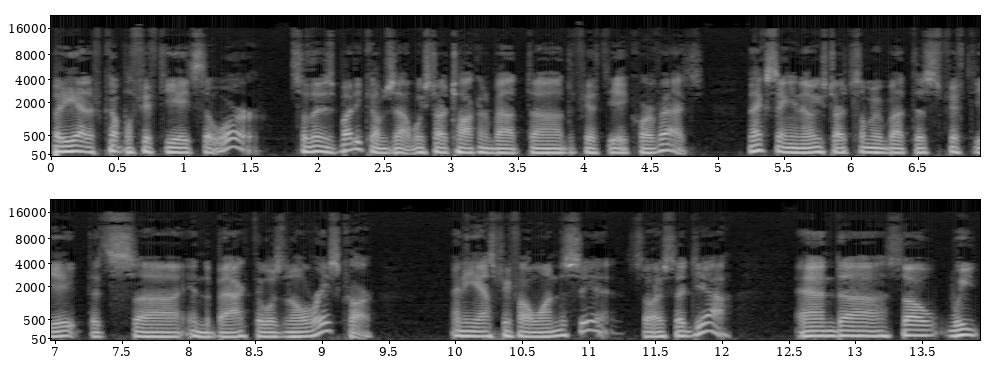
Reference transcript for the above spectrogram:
But he had a couple of 58s that were. So then his buddy comes out and we start talking about, uh, the 58 Corvettes. Next thing you know, he starts telling me about this 58 that's, uh, in the back that was an old race car. And he asked me if I wanted to see it. So I said, yeah. And, uh, so we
